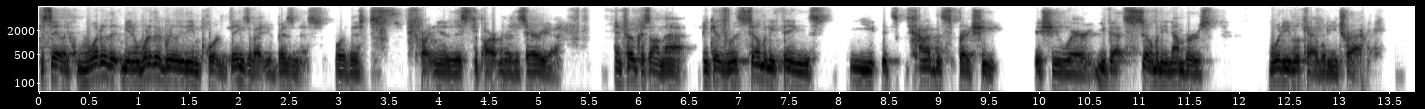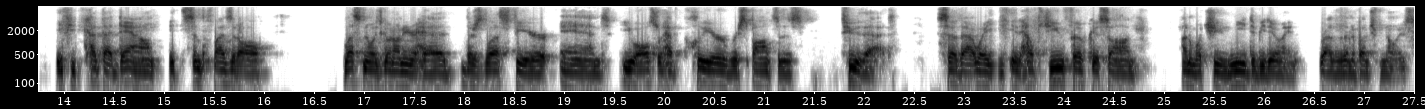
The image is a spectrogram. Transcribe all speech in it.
to say like what are the you know what are the really the important things about your business or this you know this department or this area, and focus on that because with so many things, you, it's kind of the spreadsheet issue where you've got so many numbers. What do you look at? What do you track? If you cut that down, it simplifies it all less noise going on in your head, there's less fear, and you also have clear responses to that. So that way it helps you focus on on what you need to be doing rather than a bunch of noise.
